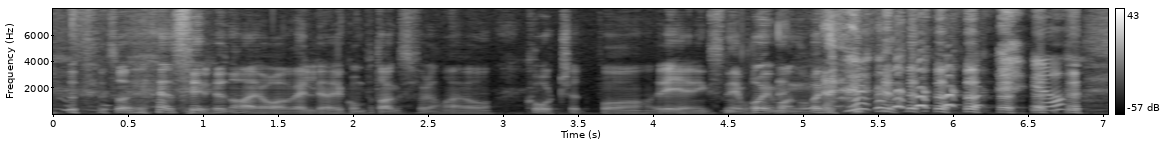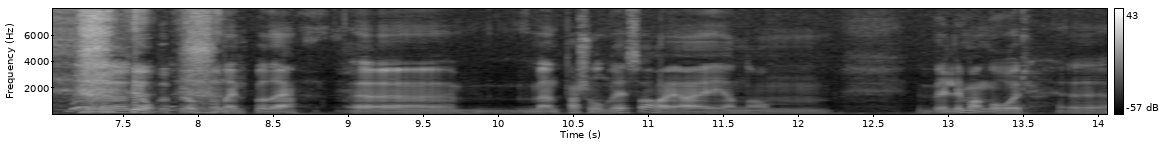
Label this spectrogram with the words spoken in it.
så jeg sier hun har jo veldig høy kompetanse, for hun har jo coachet på regjeringsnivå i mange år. Ja. Hun jobber profesjonelt med det. Eh, men personlig så har jeg gjennom veldig mange år eh,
